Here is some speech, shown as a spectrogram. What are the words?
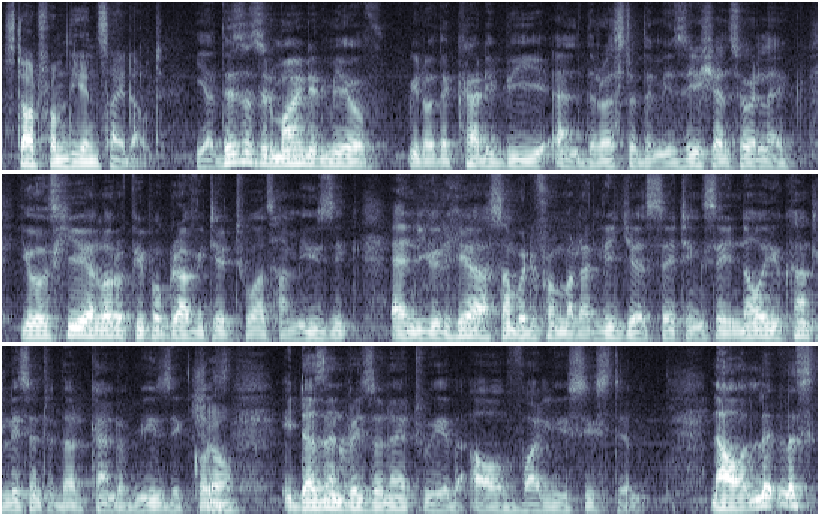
start from the inside out. Yeah, this has reminded me of you know the Cardi B and the rest of the musicians where like you'll hear a lot of people gravitate towards her music and you'll hear somebody from a religious setting say no you can't listen to that kind of music because Sure. it doesn't resonate with our value system. Now let, let's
